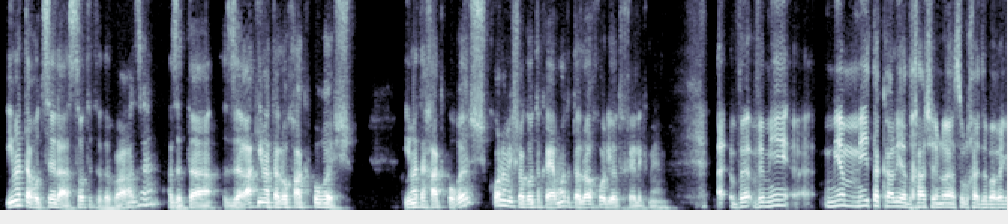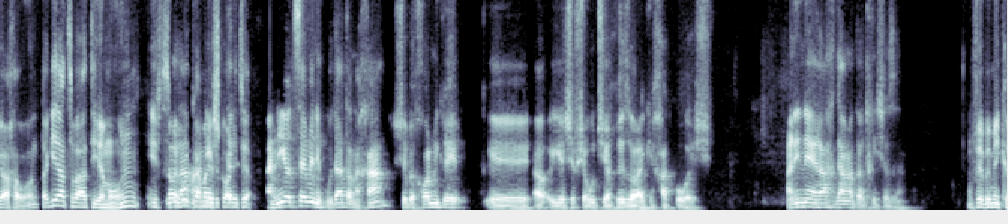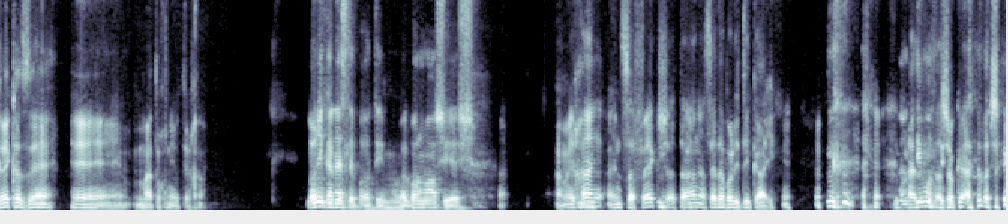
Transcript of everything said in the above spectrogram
אם אתה רוצה לעשות את הדבר הזה, אז אתה, זה רק אם אתה לא ח"כ פורש. אם אתה ח"כ פורש, כל המפלגות הקיימות, אתה לא יכול להיות חלק מהן. ומי מי, מי תקע לידך שהם לא יעשו לך את זה ברגע האחרון? תגיע הצבעת אי אמון, יספרו לא, כמה יש קואליציה. אני יוצא מנקודת הנחה שבכל מקרה אה, יש אפשרות שיכריזו עליי כח"כ פורש. אני נערך גם לתרחיש הזה. ובמקרה כזה, אה, מה תוכניותיך? לא ניכנס לפרטים, אבל בוא נאמר שיש. עמיחי, אין ספק שאתה נעשית הפוליטיקאי. אתה שוקע,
